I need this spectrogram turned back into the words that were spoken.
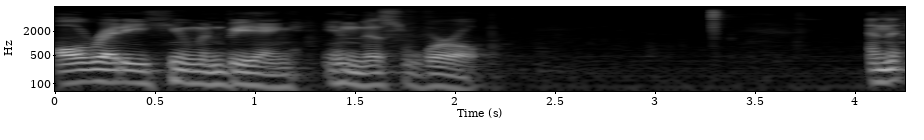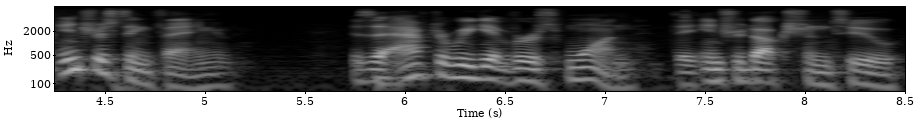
already human being in this world. And the interesting thing is that after we get verse 1, the introduction to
